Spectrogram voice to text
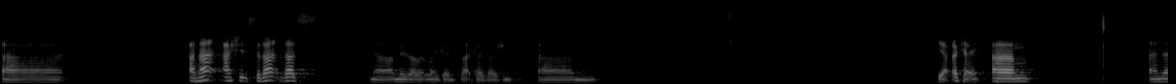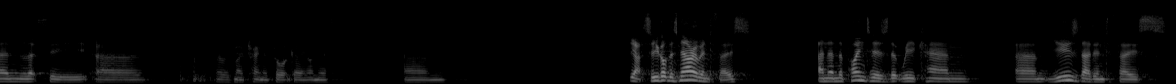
uh, and that actually, so that, that's, no, maybe I won't go into that diversion. Um, yeah, okay. Um, and then let's see, uh, where was my train of thought going on this? Um, yeah, so you've got this narrow interface, and then the point is that we can um, use that interface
